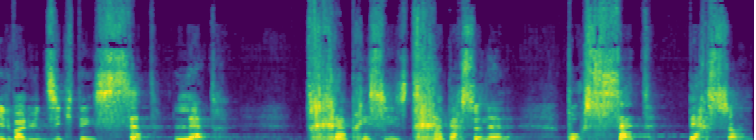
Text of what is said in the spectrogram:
Il va lui dicter sept lettres très précises, très personnelles, pour sept personnes.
